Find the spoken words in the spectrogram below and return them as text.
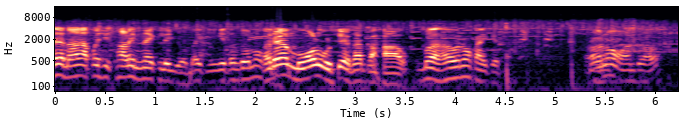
અરે ના પછી થાળી નાખી લેજો. બાકી એ ધંધો નો અરે મોડું છે કાકા હાવ. બસ હવે નો કાંઈ કહેતા. હવે નો વાંધો આવે.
